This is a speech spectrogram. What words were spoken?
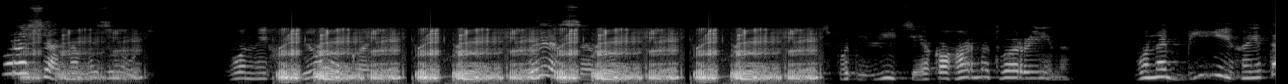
поросятами звуть. Вони хрюкають, весело. Ось подивіться, яка гарна тварина. Вона бігає та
